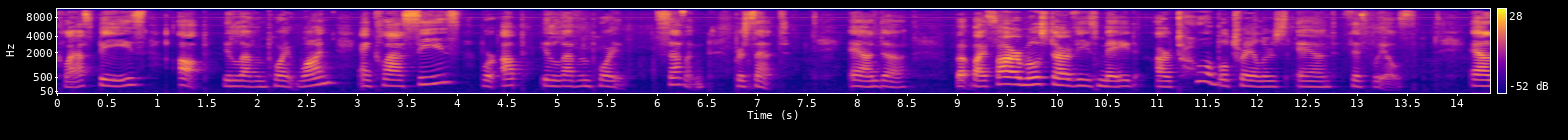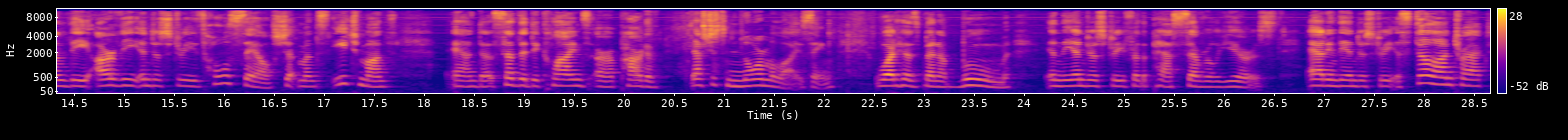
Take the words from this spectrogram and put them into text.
Class B's, up 11.1, and Class C's were up 11.7%. And uh, but by far most RVs made are towable trailers and fifth wheels. And the RV industry's wholesale shipments each month and uh, said the declines are a part of that's just normalizing what has been a boom in the industry for the past several years. Adding the industry is still on track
